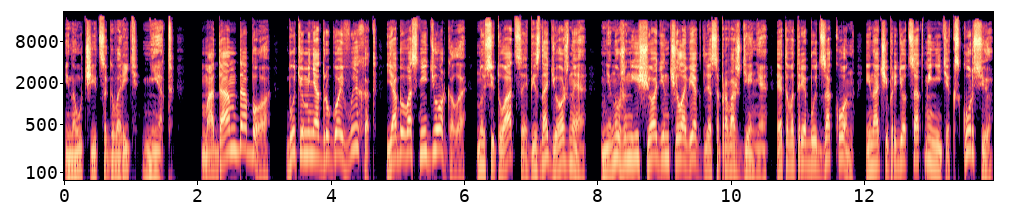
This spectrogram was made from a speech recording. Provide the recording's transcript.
и научиться говорить «нет». «Мадам Дабо, Будь у меня другой выход, я бы вас не дергала, но ситуация безнадежная. Мне нужен еще один человек для сопровождения. Этого требует закон, иначе придется отменить экскурсию,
